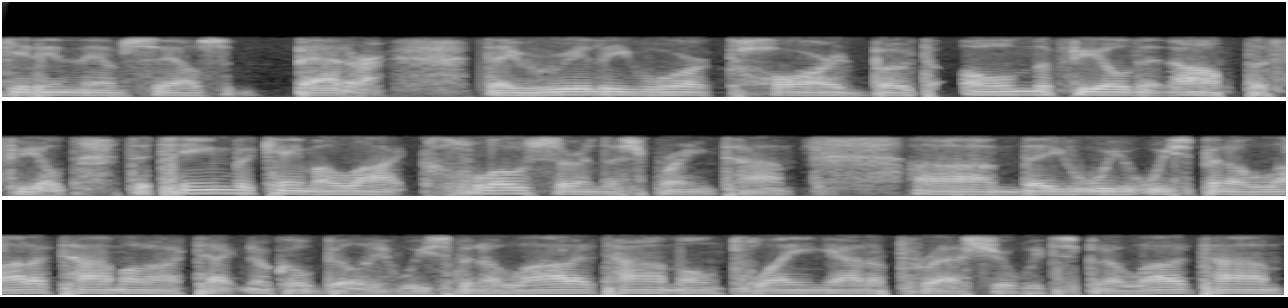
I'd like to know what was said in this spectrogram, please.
getting themselves better. They really worked hard both on the field and off the field. The team became a lot closer in the springtime. Um, they we we spent a lot of time on our technical ability. We spent a lot of time on playing out of pressure. We spent a lot of time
